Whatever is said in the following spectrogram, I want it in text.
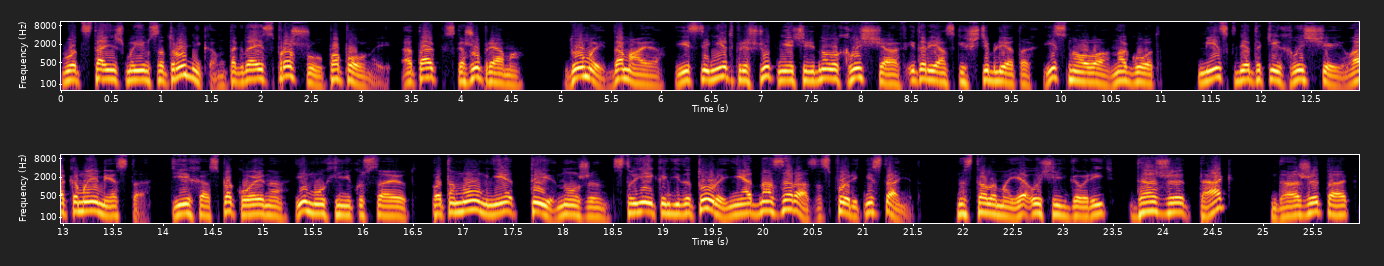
Вот станешь моим сотрудником, тогда и спрошу по полной. А так скажу прямо. Думай до мая. Если нет, пришлют мне очередного хлыща в итальянских штиблетах. И снова на год. Минск для таких хлыщей – лакомое место. Тихо, спокойно, и мухи не кусают. Потому мне ты нужен. С твоей кандидатурой ни одна зараза спорить не станет. Настала моя очередь говорить «Даже так?» «Даже так.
